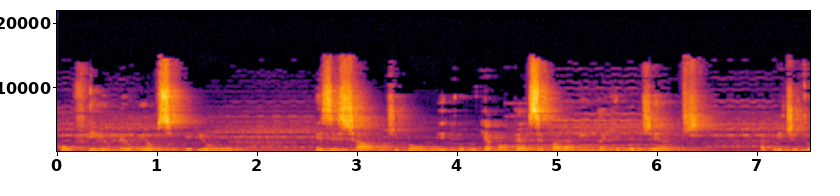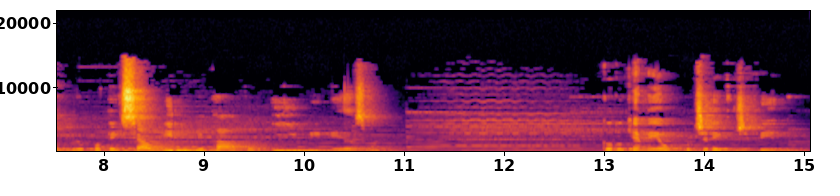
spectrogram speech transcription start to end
Confio meu eu superior. Existe algo de bom e tudo o que acontece para mim daqui por diante. Acredito no meu potencial ilimitado e em mim mesma. Tudo o que é meu por direito divino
